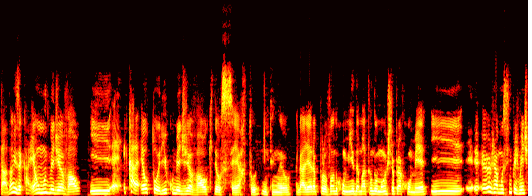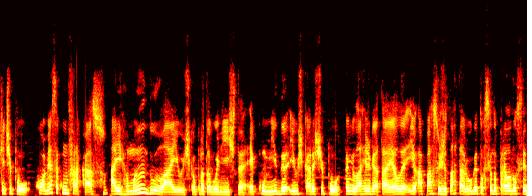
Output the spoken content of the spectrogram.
Tá, não é. É um mundo medieval. E, é, cara, é o Toriko medieval que deu certo, entendeu? A galera provando comida, matando monstro pra comer. E eu já amo simplesmente que, tipo, começa com um fracasso. A irmã do Laios, que é o protagonista, é comida. E os caras, tipo, estão lá resgatar ela. E a passos de tartaruga, torcendo pra ela não ser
